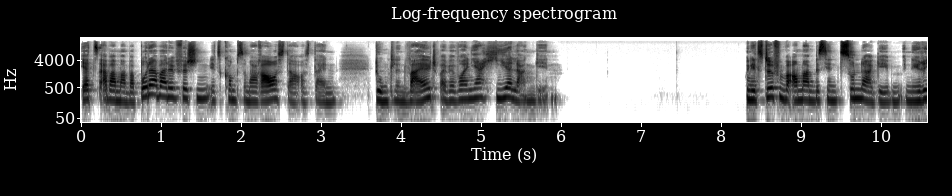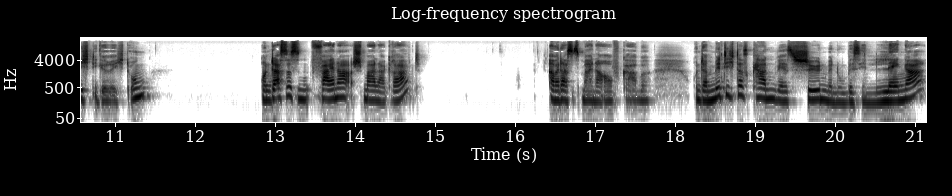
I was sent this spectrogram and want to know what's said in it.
jetzt aber mal Buddha bei den Fischen, jetzt kommst du mal raus da aus deinem dunklen Wald, weil wir wollen ja hier lang gehen. Und jetzt dürfen wir auch mal ein bisschen Zunder geben in die richtige Richtung. Und das ist ein feiner, schmaler Grat. Aber das ist meine Aufgabe. Und damit ich das kann, wäre es schön, wenn du ein bisschen länger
